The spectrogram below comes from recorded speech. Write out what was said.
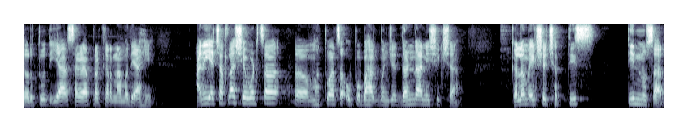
तरतूद या सगळ्या प्रकरणामध्ये आहे. आणि याच्यातला शेवटचा महत्त्वाचा उपभाग म्हणजे दंड आणि शिक्षा. कलम एकशे छत्तीस तीननुसार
